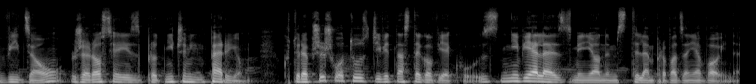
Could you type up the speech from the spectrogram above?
widzą, że Rosja jest zbrodniczym imperium, które przyszło tu z XIX wieku z niewiele zmienionym stylem prowadzenia wojny.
